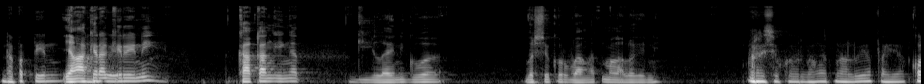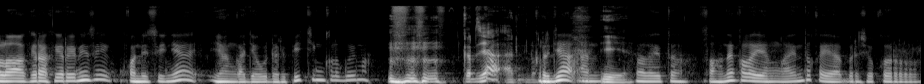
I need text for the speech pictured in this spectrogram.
dapetin. yang akhir-akhir ini kakang ingat gila ini gue bersyukur banget melalui ini. Bersyukur banget melalui apa ya. Kalau akhir-akhir ini sih kondisinya yang nggak jauh dari pitching kalau gue mah. Kerjaan dong. Kerjaan Iya. kalau itu. Soalnya kalau yang lain tuh kayak bersyukur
